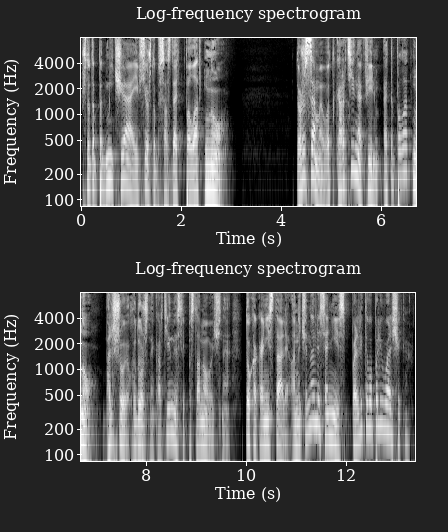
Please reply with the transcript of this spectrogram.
что-то подмечая и все, чтобы создать полотно. То же самое, вот картина, фильм – это полотно, большое, художественная картина, если постановочная, то, как они стали. А начинались они с политого поливальщика –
